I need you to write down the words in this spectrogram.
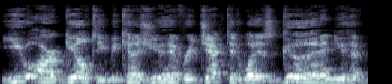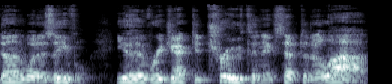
you are guilty because you have rejected what is good and you have done what is evil. You have rejected truth and accepted a lie.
